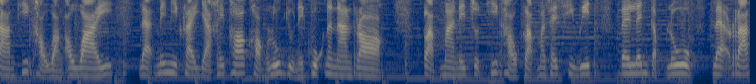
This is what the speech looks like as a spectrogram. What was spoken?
ตามที่เขาหวังเอาไว้ และไม่มีใครอยากให้พ่อของลูกอยู่ในคุกนานๆหรอก กลับมาในจุดที่เขากลับมาใช้ชีวิต ได้เล่นกับลูก และรัก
